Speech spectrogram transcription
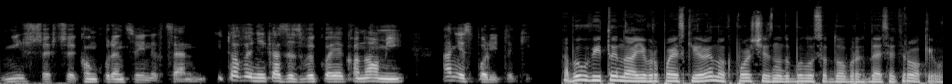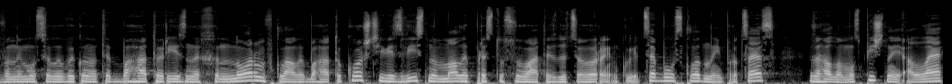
niższych czy konkurencyjnych cen. I to wynika ze zwykłej ekonomii, a nie z polityki. Аби увійти на європейський ринок, Польщі знадобилося добрих 10 років. Вони мусили виконати багато різних норм, вклали багато коштів і, звісно, мали пристосуватись до цього ринку. І це був складний процес. Загалом успішний, але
